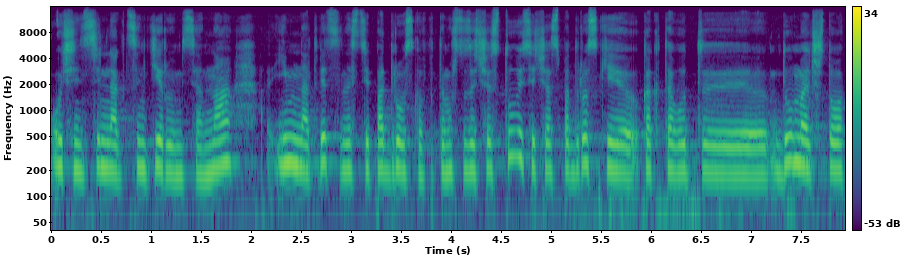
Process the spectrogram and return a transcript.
очень сильно акцентируемся на именно ответственности подростков, потому что зачастую сейчас подростки как-то вот э, думают, что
